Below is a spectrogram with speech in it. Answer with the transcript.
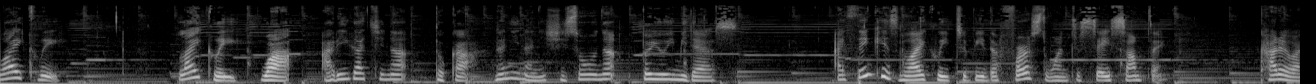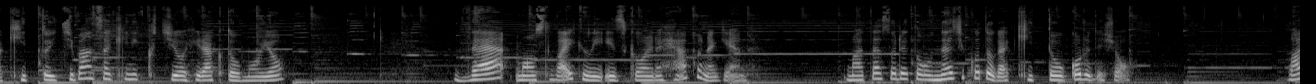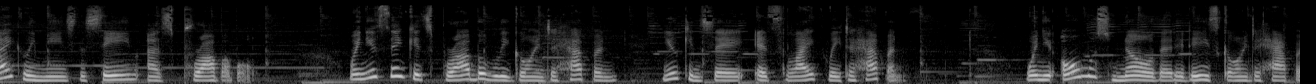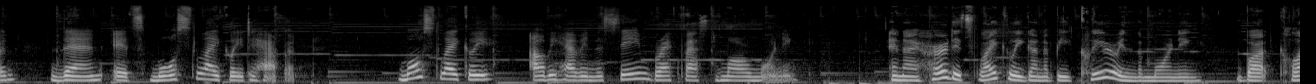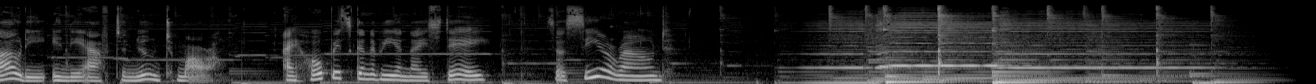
likely likely はありがちなとか何々しそうなという意味です I think he's likely to be the first one to say something 彼はきっと一番先に口を開くと思うよ That most likely is going to happen again またそれと同じことがきっと起こるでしょう Likely means the same as probable When you think it's probably going to happen, you can say it's likely to happen. When you almost know that it is going to happen, then it's most likely to happen. Most likely, I'll be having the same breakfast tomorrow morning. And I heard it's likely gonna be clear in the morning, but cloudy in the afternoon tomorrow. I hope it's gonna be a nice day. So see you around.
